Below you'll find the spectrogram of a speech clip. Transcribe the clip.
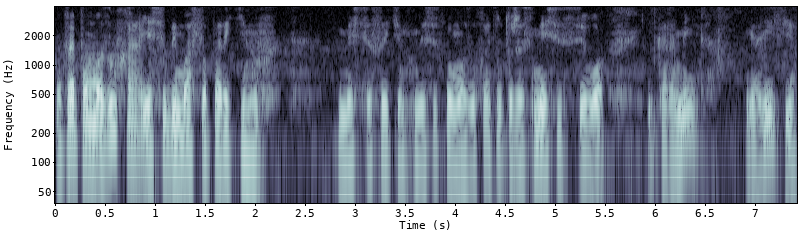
Оце помазуха, я сюди масло перекинув. Вместе з этим, вместе з помазухою. Тут уже смесь із всього. І карамель, і орехи.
